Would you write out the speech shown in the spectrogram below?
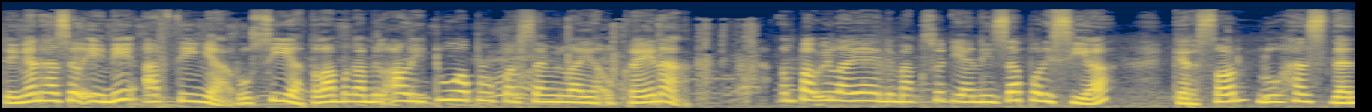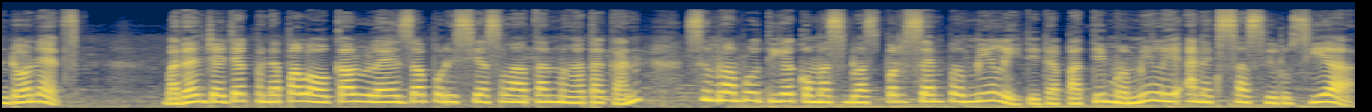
Dengan hasil ini, artinya Rusia telah mengambil alih 20% wilayah Ukraina. Empat wilayah yang dimaksud yakni Zaporizhia, Kherson, Luhansk, dan Donetsk. Badan Jajak Pendapat Lokal Wilayah Zaporizhia Selatan mengatakan 93,11 persen pemilih didapati memilih aneksasi Rusia.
